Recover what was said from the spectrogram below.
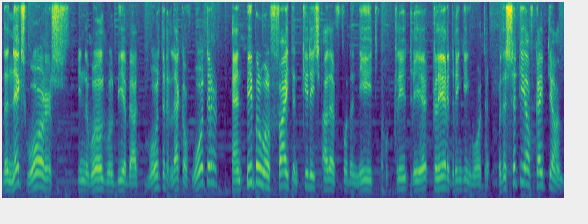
the next wars in the world will be about water, lack of water, and people will fight and kill each other for the need for clear, clear drinking water. With the city of Cape Town,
